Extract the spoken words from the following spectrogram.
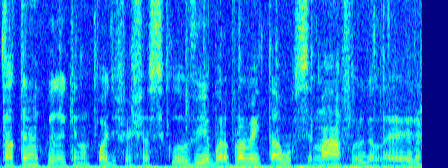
Tá tranquilo, aqui não pode fechar a ciclovia. Bora aproveitar o semáforo, galera.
